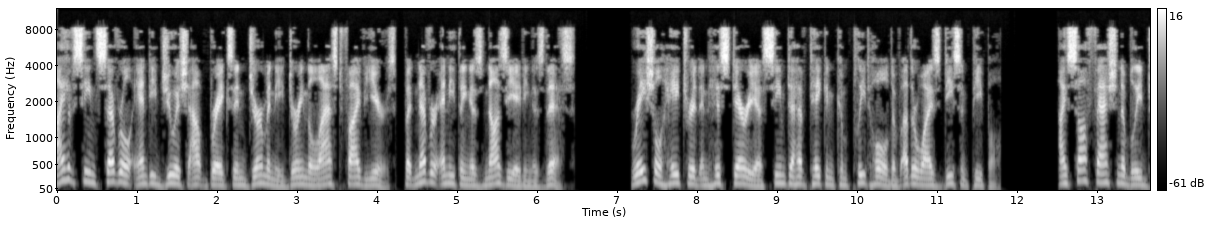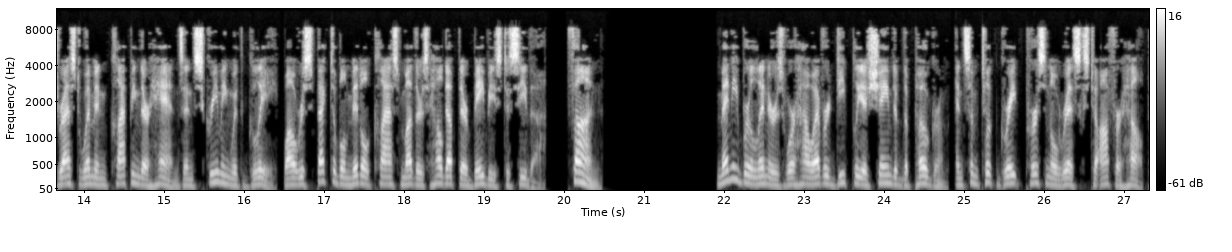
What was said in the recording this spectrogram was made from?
I have seen several anti-Jewish outbreaks in Germany during the last five years, but never anything as nauseating as this. Racial hatred and hysteria seem to have taken complete hold of otherwise decent people. I saw fashionably dressed women clapping their hands and screaming with glee, while respectable middle-class mothers held up their babies to see the fun. Many Berliners were however deeply ashamed of the pogrom, and some took great personal risks to offer help.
